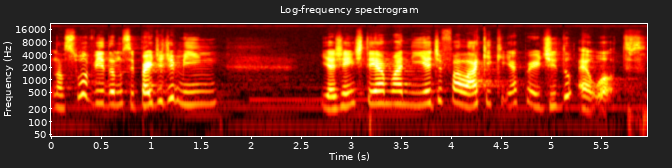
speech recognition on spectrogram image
na sua vida, não se perde de mim. E a gente tem a mania de falar que quem é perdido é o outro.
